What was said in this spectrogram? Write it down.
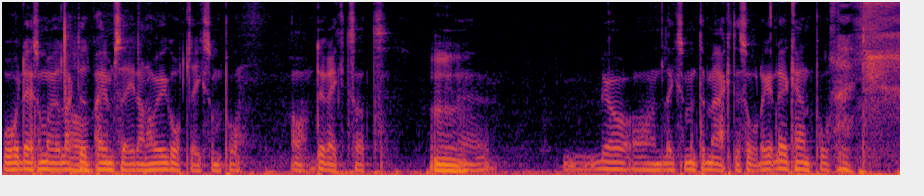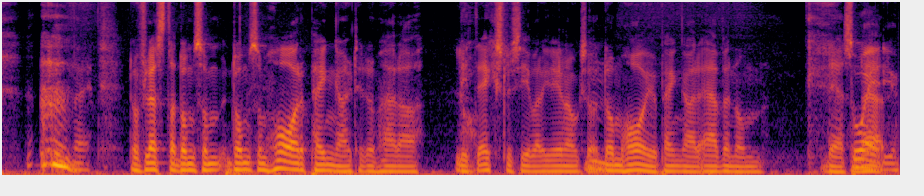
Och det som jag har lagt Ja. ut på hemsidan har ju gått liksom på ja, direkt så att Mm. eh, jag har liksom inte märkt det så. Det, det kan jag inte påstå. De flesta, de som, de som har pengar till de här äh, lite exklusivare grejerna också, Mm. de har ju pengar även om det är som Så det är det ju.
